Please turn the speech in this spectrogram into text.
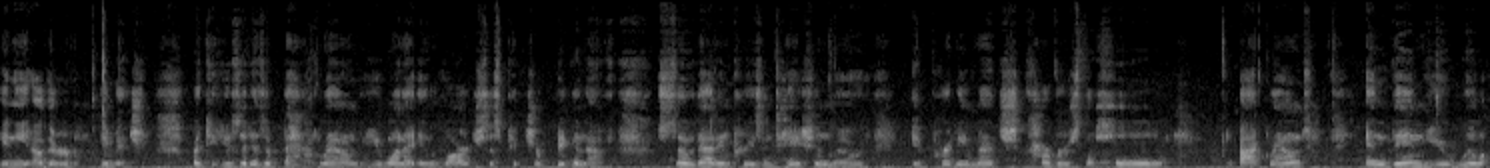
any other image. But to use it as a background, you want to enlarge this picture big enough so that in presentation mode, it pretty much covers the whole background. And then you will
